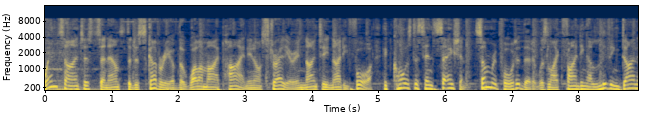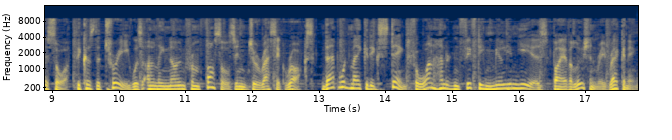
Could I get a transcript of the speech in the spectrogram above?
When scientists announced the discovery of the Wollemi pine in Australia in 1994, it caused a sensation. Some reported that it was like finding a living dinosaur because the tree was only known from fossils in Jurassic rocks. That would make it extinct for 150 million years by evolutionary reckoning.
